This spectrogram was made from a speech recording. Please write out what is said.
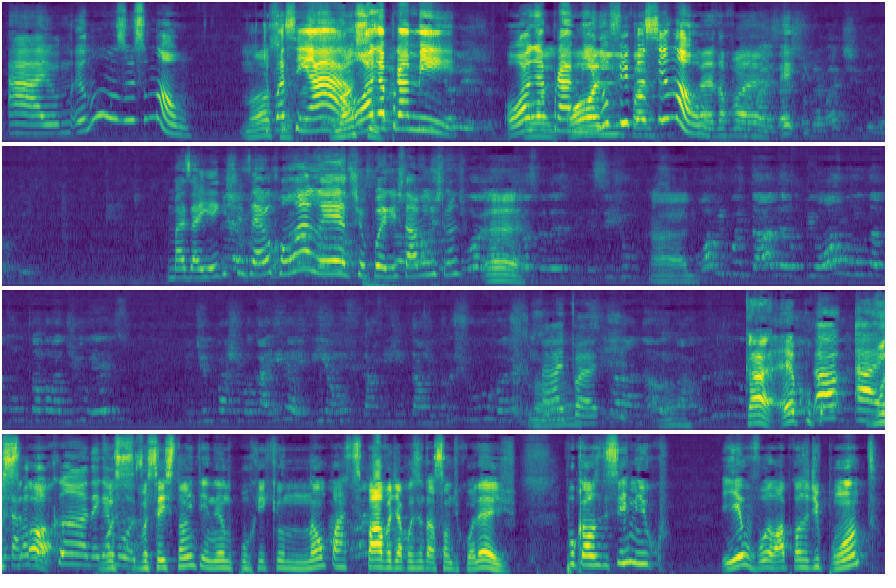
Ah, eu, eu não uso isso não. Nossa. tipo assim, ah, assim. olha pra mim. Olha, Olha- pra mim, não fica pra- assim não. É, tá falando. É- Mas aí eles fizeram com a letra, tipo, eles estavam É. Deus perdoa esse ju- Caralho. esse pobre coitado, era o pior aluno da turma, tava lá de joelhos, pedindo pra chuva cair, aí vinha um, ficava fingindo que tava jogando chuva, né? Não. Ai, pai. Cara, é porque. Ah, ele você- tava ó, tocando, é Você- vocês estão entendendo por que, que eu não participava de apresentação de colégio? Por causa desse mico. Eu vou lá por causa de ponto.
